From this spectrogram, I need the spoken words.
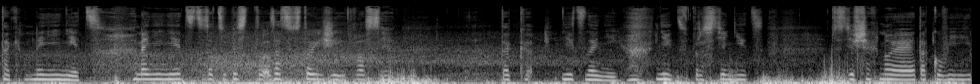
tak není nic. Není nic, za co, bys za co stojí žít vlastně. Tak nic není. Nic, prostě nic. Prostě všechno je takový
